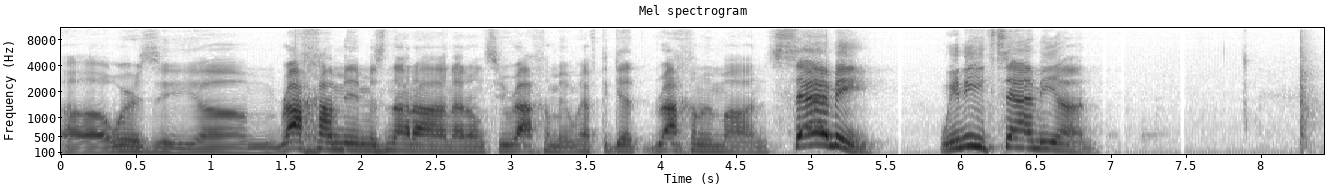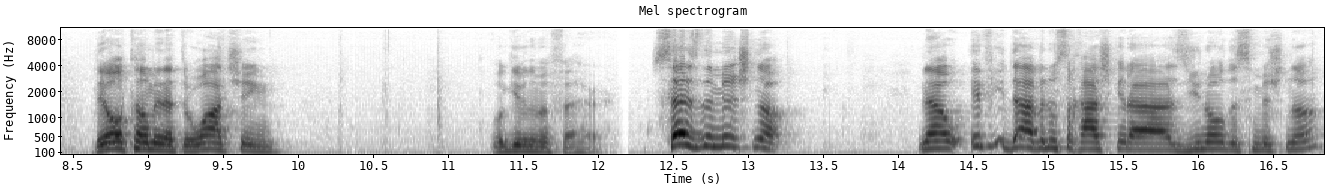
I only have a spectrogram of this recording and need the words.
uh, where is he? Um, Rachamim is not on. I don't see Rachamim. We have to get Rachamim on. Sammy! We need Sammy on. They all tell me that they're watching. We'll give them a feher. Says the Mishnah. Now, if you daven Nusach Ashkenaz, you know this Mishnah,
